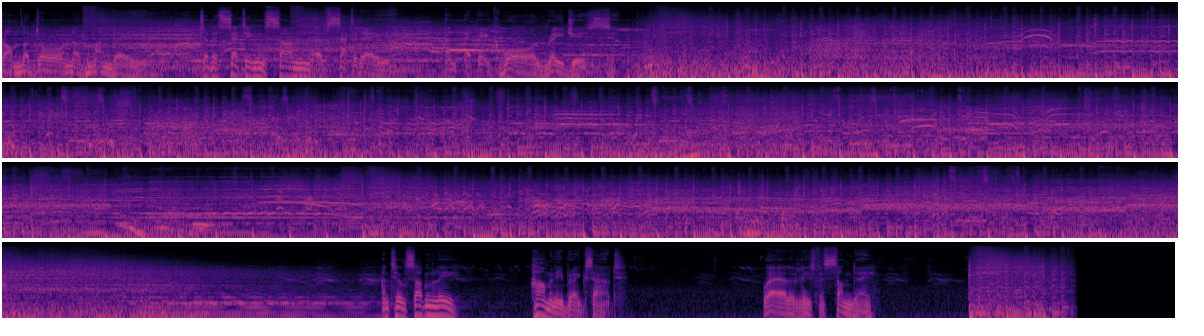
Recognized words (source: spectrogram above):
From the dawn of Monday to the setting sun of Saturday, an epic war rages. Until suddenly, harmony breaks out. Well, at least for Sunday.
